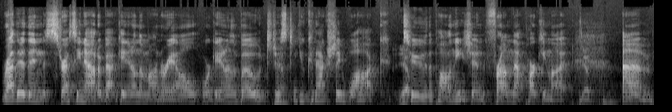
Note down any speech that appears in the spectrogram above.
rather than stressing out about getting on the monorail or getting on the boat, just you can actually walk Yep. to the Polynesian from that parking lot. Yep. Um,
